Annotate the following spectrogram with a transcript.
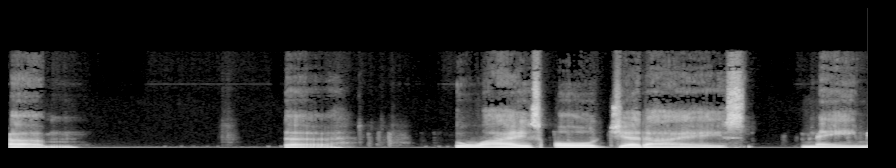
Um, the the wise old Jedi's name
